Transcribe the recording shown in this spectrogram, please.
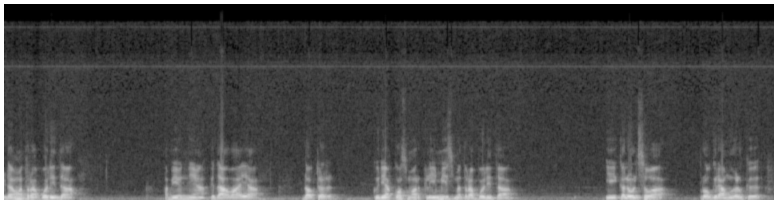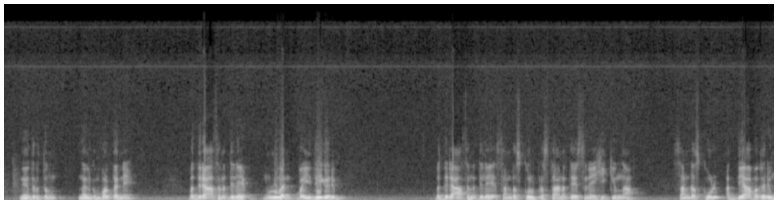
ഇടവ മെത്രാപ്പോലിത്ത അഭിമന്യ പിതാവായ ഡോക്ടർ കുര്യാക്കോസ് മാർ ക്ലീമീസ് മെത്രാപ്പോലിത്ത ഈ കലോത്സവ പ്രോഗ്രാമുകൾക്ക് നേതൃത്വം നൽകുമ്പോൾ തന്നെ ഭദ്രാസനത്തിലെ മുഴുവൻ വൈദികരും ഭദ്രാസനത്തിലെ സൺഡേ സ്കൂൾ പ്രസ്ഥാനത്തെ സ്നേഹിക്കുന്ന സൺഡേ സ്കൂൾ അധ്യാപകരും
